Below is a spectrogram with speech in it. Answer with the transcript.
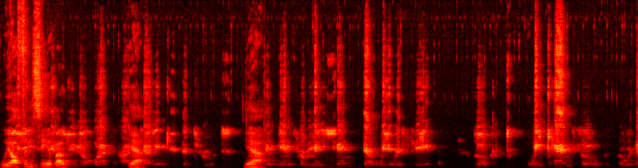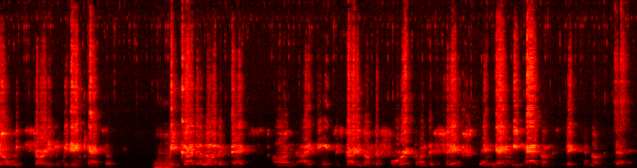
we often see about You know what? I'm Yeah. telling you the truth. yeah the information that we received. Look, we canceled. No, we sorry, we didn't cancel. Mhm. We got a lot of bets on. I think started on the fourth, on the fifth, and then we had on the sixth and on the seventh.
